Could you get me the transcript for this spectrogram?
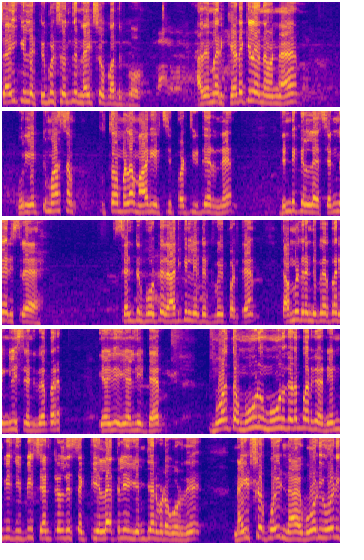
சைக்கிளில் ட்ரிபிள்ஸ் வந்து நைட் ஷோ பார்த்துட்டு போவோம். அதே மாதிரி கிடைக்கல என்ன பண்ணேன்? ஒரு எட்டு மாதம் புத்தகமெல்லாம் மாறிடுச்சு படுத்துக்கிட்டே இருந்தேன். திண்டுக்கல்லில் சென்ட் மேரிஸில் சென்டர் போட்டு ரடிக்கல் லேட்டர் போய் படுத்தேன். தமிழ் ரெண்டு பேப்பர் இங்கிலீஷ் ரெண்டு பேப்பர் எழுதி எழுதிட்டேன். மொத்தம் மூணு மூணு கிடப்பா இருக்கு என்பிஜிபி சென்ட்ரல் சக்தி எல்லாத்துலேயும் எம்ஜிஆர் படம் ஓடுது. நைட் ஷோ போய் நான் ஓடி ஓடி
